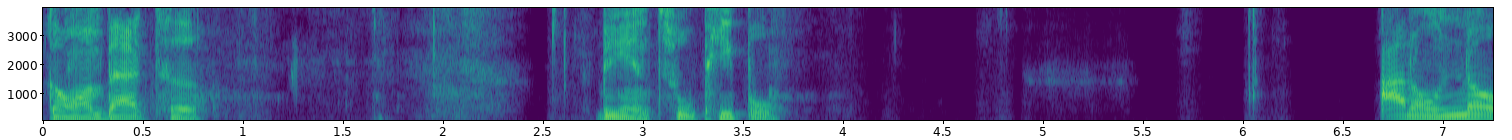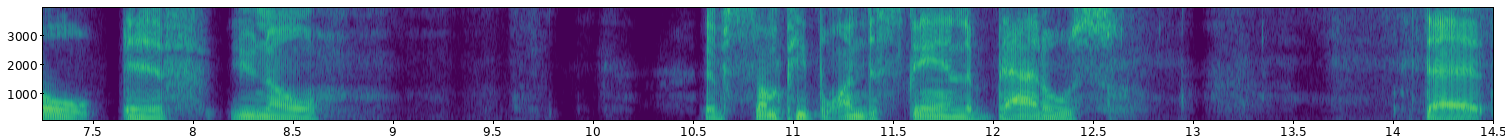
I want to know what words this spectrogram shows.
going back to being two people, I don't know if, you know, if some people understand the battles that,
